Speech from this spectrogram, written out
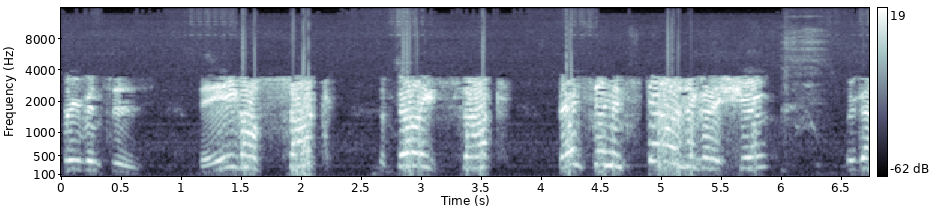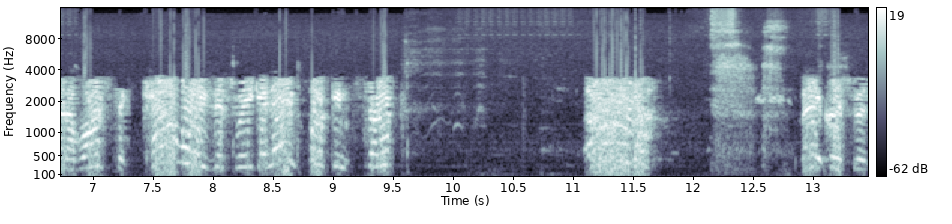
grievances. The Eagles suck. The Phillies suck. Ben Simmons still isn't going to shoot. We got to watch the Cowboys this week, and they fucking suck. Ah! Merry Christmas.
